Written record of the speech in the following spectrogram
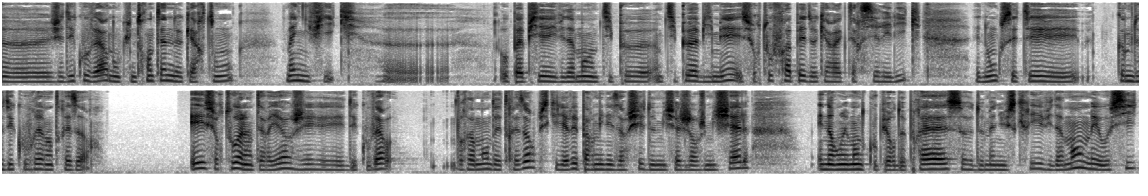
euh, j'ai découvert donc une trentaine de cartons magnifiques, euh, au papier évidemment un petit peu un petit peu abîmé et surtout frappés de caractère cyrillique. Et donc c'était comme de découvrir un trésor. Et surtout à l'intérieur, j'ai découvert vraiment des trésors, puisqu'il y avait parmi les archives de Michel Georges Michel énormément de coupures de presse, de manuscrits évidemment, mais aussi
